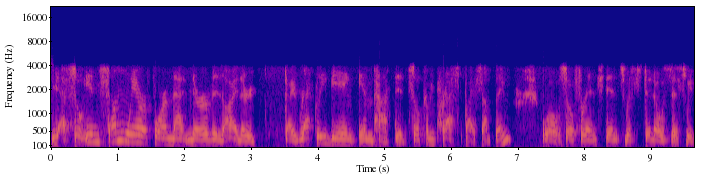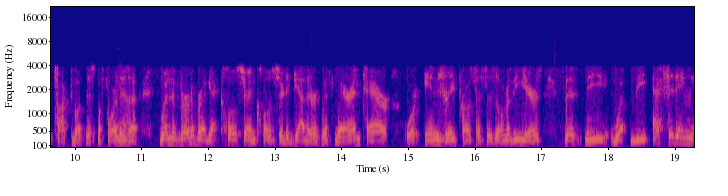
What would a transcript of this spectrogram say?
Yeah, so in some way or form, that nerve is either directly being impacted, so compressed by something. Well, so for instance, with stenosis, we've talked about this before. Yeah. There's a when the vertebrae get closer and closer together with wear and tear or injury processes over the years, the the what, the exiting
